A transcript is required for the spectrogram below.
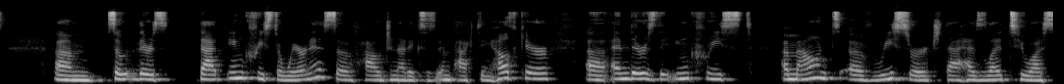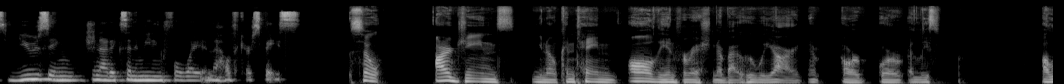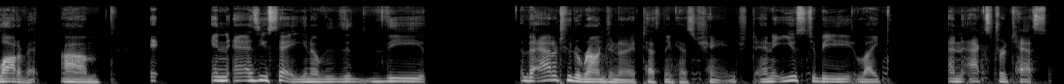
Um, so there's that increased awareness of how genetics is impacting healthcare, uh, and there's the increased amount of research that has led to us using genetics in a meaningful way in the healthcare space. So our genes, you know, contain all the information about who we are, um, or or at least a lot of it. Um, it, and as you say, you know, the, the the attitude around genetic testing has changed, and it used to be like an extra test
